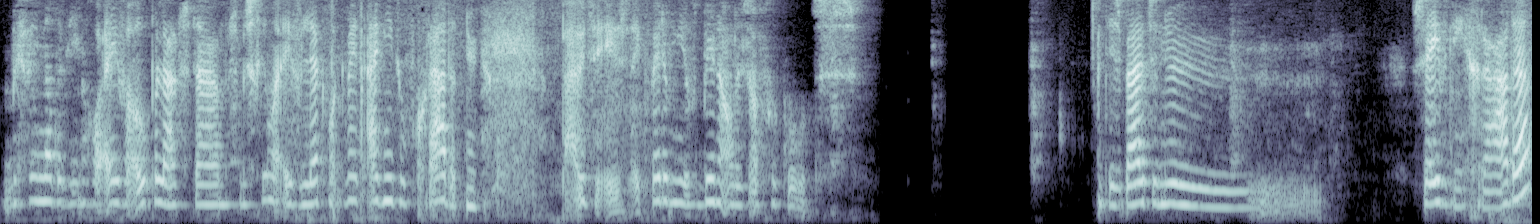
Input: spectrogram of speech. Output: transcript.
Misschien dat ik die nog wel even open laat staan. Dus misschien wel even lekker, maar ik weet eigenlijk niet hoeveel graden het nu buiten is. Ik weet ook niet of binnen alles afgekoeld. Het is buiten nu 17 graden.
